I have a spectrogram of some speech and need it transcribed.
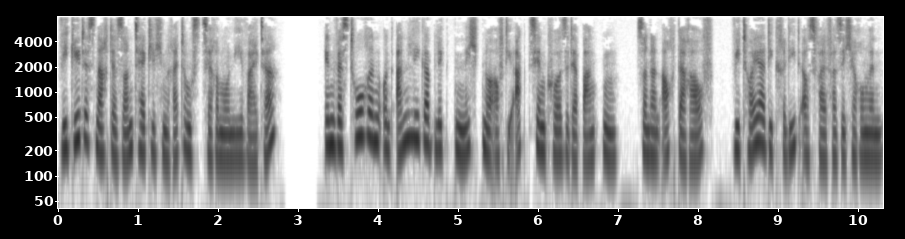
wie geht es nach der sonntäglichen Rettungszeremonie weiter? Investoren und Anleger blickten nicht nur auf die Aktienkurse der Banken, sondern auch darauf, wie teuer die Kreditausfallversicherungen,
